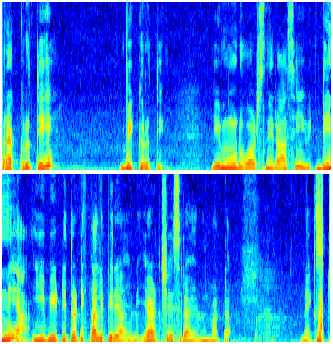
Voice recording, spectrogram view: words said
ప్రకృతి వికృతి. ఈ మూడు వర్డ్స్ని రాసి దీన్ని ఈ వీటితోటి కలిపి రాయాలి యాడ్ చేసి రాయాలన్నమాట. నెక్స్ట్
